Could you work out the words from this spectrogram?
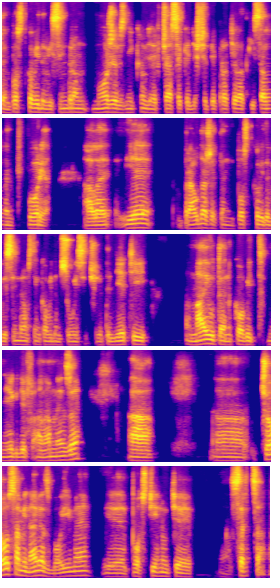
ten postcovidový syndrom môže vzniknúť aj v čase, keď ešte tie protilátky sa len tvoria. Ale je pravda, že ten postcovidový syndrom s tým covidom súvisí. Čiže tie deti majú ten COVID niekde v anamnéze. A čo sa my najviac bojíme, je postihnutie srdca,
